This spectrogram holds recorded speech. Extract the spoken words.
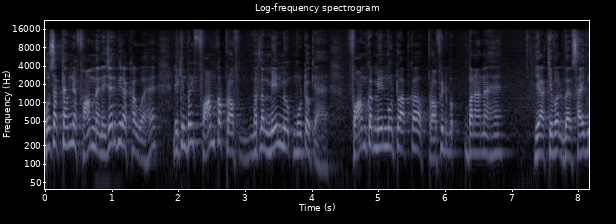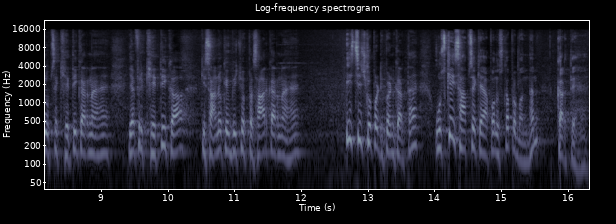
हो सकता है हमने फार्म मैनेजर भी रखा हुआ है, लेकिन भाई फार्म का प्रॉफिट मतलब मेन मोटो क्या है? फार्म का मेन मोटो आपका प्रॉफिट बनाना है, या केवल व्यावसायिक रूप से खेती करना है, या फिर खेती का किसानों के बीच में प्रसार करना है, इस चीज़ के ऊपर डिपेंड करता है। उसके हिसाब से क्या अपन उसका प्रबंधन करते हैं।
